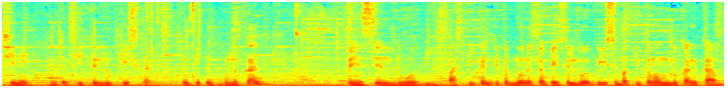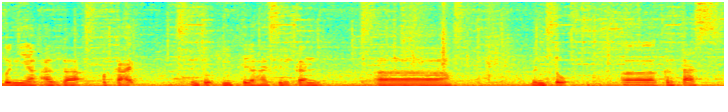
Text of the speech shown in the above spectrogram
sini untuk kita lukiskan. So kita perlukan pensel 2B pastikan kita menggunakan pensel 2B sebab kita memerlukan carbon yang agak pekat untuk kita hasilkan uh, bentuk uh, kertas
